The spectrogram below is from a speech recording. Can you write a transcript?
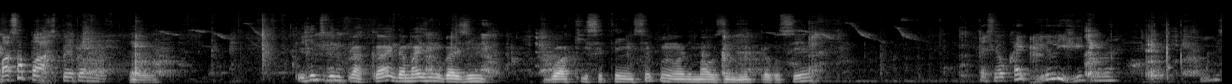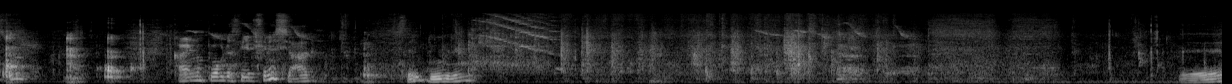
Passo a passo pra ele aprender. É. Porque a gente vindo pra cá, ainda mais um lugarzinho igual aqui, você tem sempre um animalzinho limpo pra você. Esse é o caipira legítimo, né? Isso. Carne um pouco dessa aí é diferenciada. Sem dúvida, hein? É,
